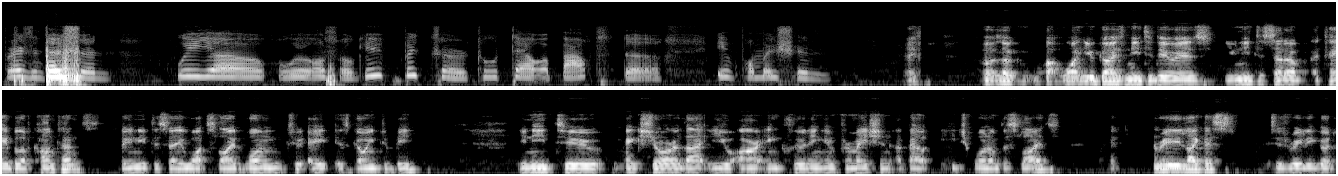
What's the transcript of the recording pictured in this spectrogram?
presentation. We uh, will also give picture to tell about the information. Oh, look, what, what you guys need to do is you need to set up a table of contents. So you need to say what slide one to eight is going to be. You need to make sure that you are including information about each one of the slides. I really like this. This is really good.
